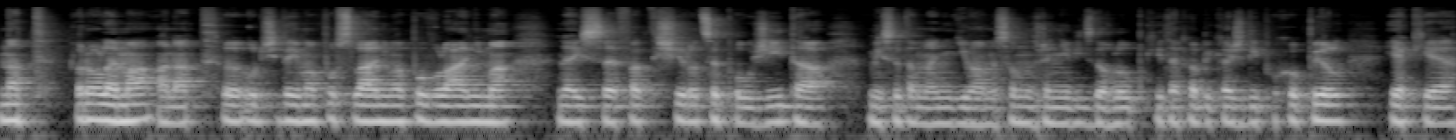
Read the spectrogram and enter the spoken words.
nad rolema a nad eh, určitýma posláníma, povoláníma, dají se fakt široce použít a my se tam na ně díváme samozřejmě víc do hloubky, tak aby každý pochopil, jak je,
